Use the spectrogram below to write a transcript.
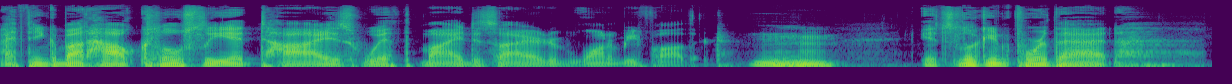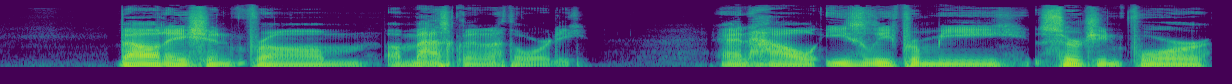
I think about how closely it ties with my desire to want to be fathered. Mm-hmm. It's looking for that validation from a masculine authority and how easily for me searching for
